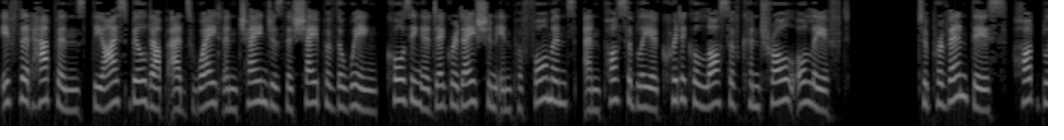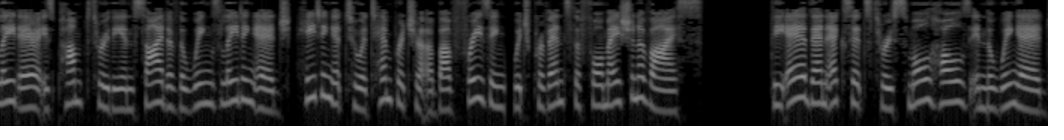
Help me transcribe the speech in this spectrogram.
If that happens, the ice buildup adds weight and changes the shape of the wing, causing a degradation in performance, and possibly a critical loss of control or lift. To prevent this, hot bleed air is pumped through the inside of the wing's leading edge, heating it to a temperature above freezing, which prevents the formation of ice. The air then exits through small holes in the wing edge.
